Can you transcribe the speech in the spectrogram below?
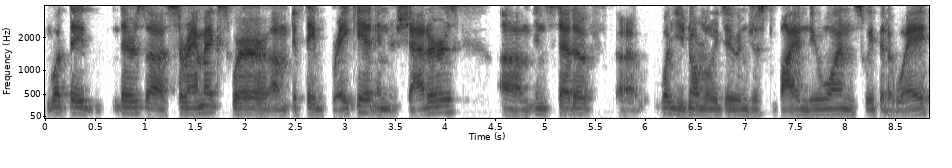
what they there's uh, ceramics where um, if they break it and it shatters, um, instead of uh, what you normally do and just buy a new one and sweep it away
